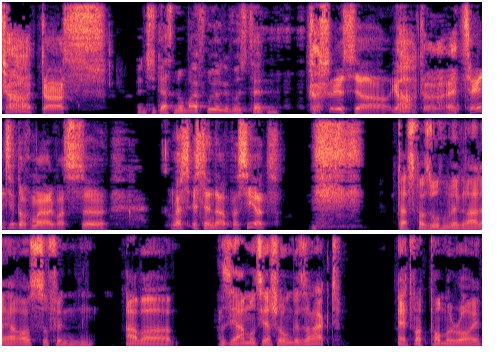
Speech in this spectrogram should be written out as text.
Ja, das. Wenn Sie das nur mal früher gewusst hätten. Das ist ja. Ja, da erzählen Sie doch mal, was. Äh, was ist denn da passiert? Das versuchen wir gerade herauszufinden. Aber Sie haben uns ja schon gesagt. Edward Pomeroy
